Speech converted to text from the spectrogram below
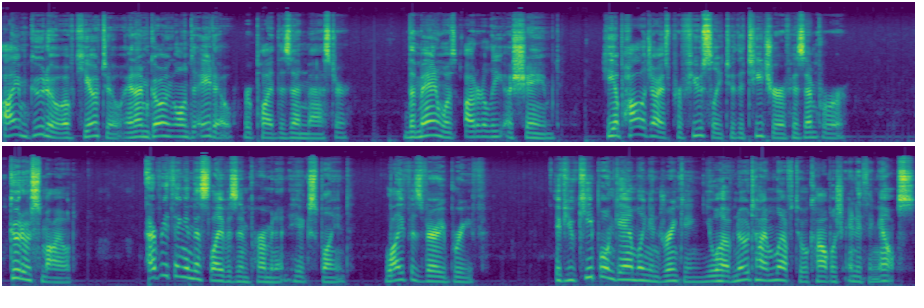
I am Gudo of Kyoto, and I'm going on to Edo, replied the Zen master. The man was utterly ashamed. He apologized profusely to the teacher of his emperor. Gudo smiled. Everything in this life is impermanent, he explained. Life is very brief. If you keep on gambling and drinking, you will have no time left to accomplish anything else,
